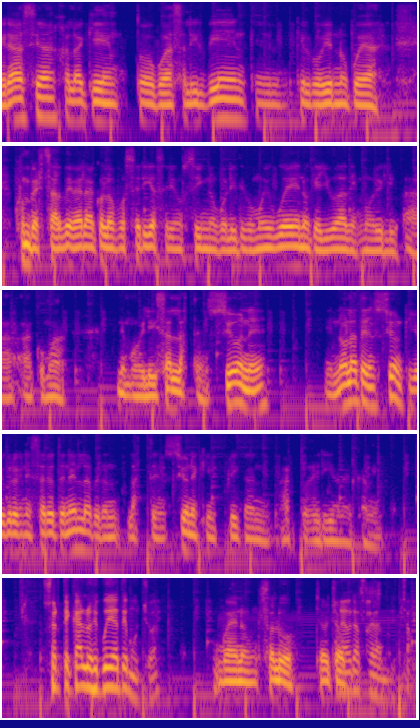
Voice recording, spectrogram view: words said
gracias. Ojalá que todo pueda salir bien, que el, gobierno pueda conversar de verdad con las vocerías. Sería un signo político muy bueno que ayuda a, desmovilizar, desmovilizar las tensiones. Eh, no la tensión, que yo creo que es necesario tenerla, pero las tensiones que implican hartos heridos en el camino. Suerte, Carlos, y cuídate mucho. ¿eh? Bueno, un saludo. Chao, chao. Un abrazo grande. Chao.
